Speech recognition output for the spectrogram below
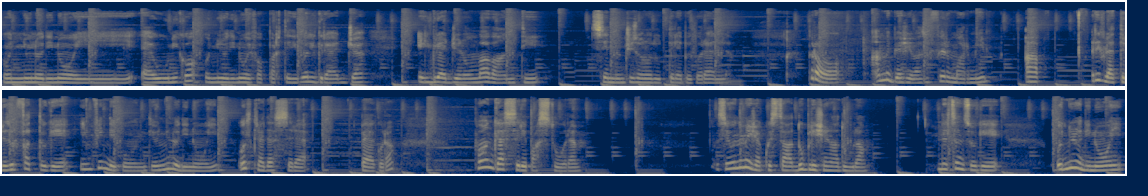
Ognuno di noi è unico, ognuno di noi fa parte di quel gregge e il gregge non va avanti se non ci sono tutte le pecorelle. Però a me piaceva soffermarmi a riflettere sul fatto che in fin dei conti ognuno di noi, oltre ad essere pecora, può anche essere pastore. Secondo me c'è questa duplice natura, nel senso che Ognuno di noi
